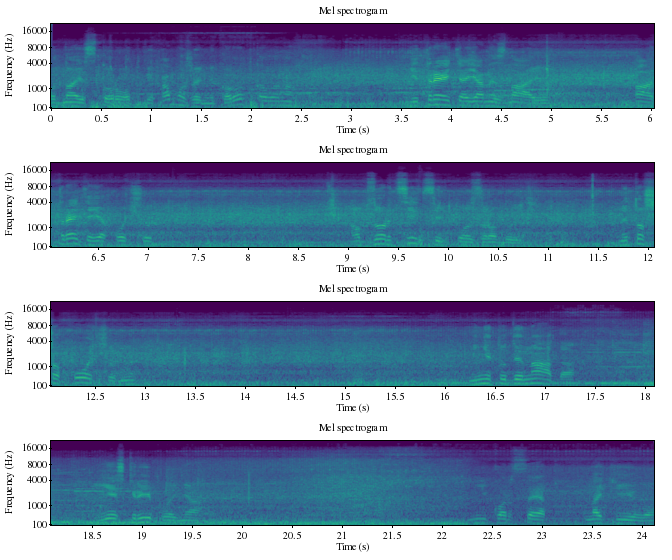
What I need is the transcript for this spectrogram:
одна із коротких, а може і не коротка вона. І третя я не знаю. А, третя я хочу обзор цін сільпо зробити. Не то що хочу, ну мені туди треба. Є кріплення. Мій корсет на тіло.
